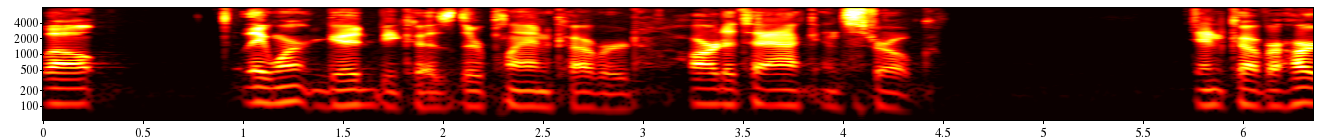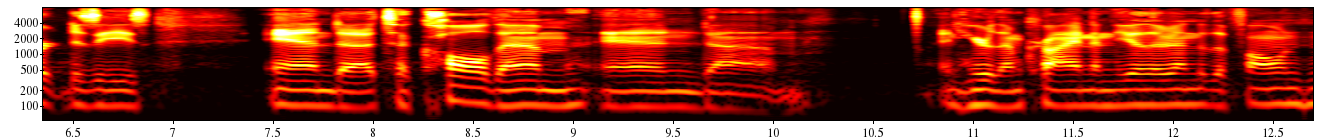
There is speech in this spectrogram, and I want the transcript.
Well, they weren't good because their plan covered heart attack and stroke. Didn't cover heart disease, and uh, to call them and um, and hear them crying on the other end of the phone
